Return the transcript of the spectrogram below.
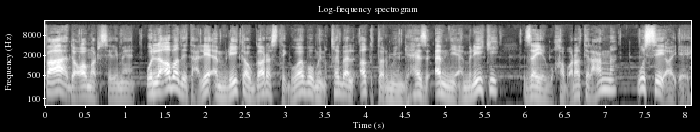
في عهد عمر سليمان واللي قبضت عليه أمريكا وجرى استجوابه من قبل أكتر من جهاز أمني أمريكي زي المخابرات العامة والسي آي اي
